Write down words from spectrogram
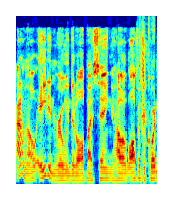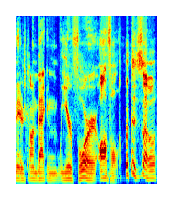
I don't know. Aidan ruined it all by saying how offensive coordinators coming back in year four are awful. so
